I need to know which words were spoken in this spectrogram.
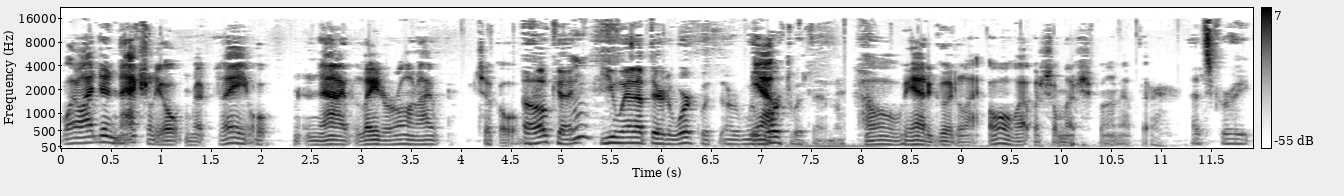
Well, I didn't actually open it. They, o- now later on, I took over. Oh, okay. You went up there to work with, or we Yeah. worked with them. Oh, we had a good life. Oh, that was so much fun up there. That's great.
